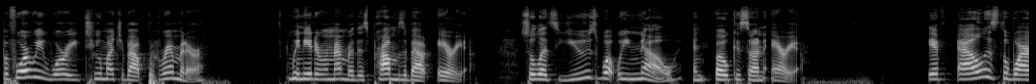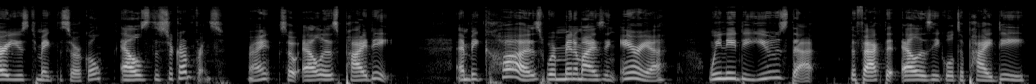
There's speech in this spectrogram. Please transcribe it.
before we worry too much about perimeter, we need to remember this problem is about area. So let's use what we know and focus on area. If L is the wire used to make the circle, L is the circumference, right? So L is pi d. And because we're minimizing area, we need to use that, the fact that L is equal to pi d,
